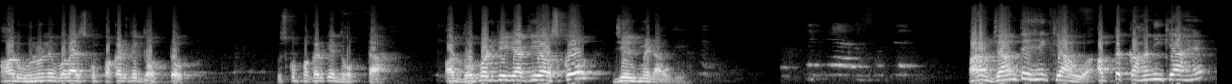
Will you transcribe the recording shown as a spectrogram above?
और उन्होंने बोला, इसको पकड़ के धोपटो। उसको पकड़ के धोपटा। और धोपट के क्या किया? उसको जेल में डाल दिया। और अब जानते हैं क्या हुआ? अब तक कहानी क्या है?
